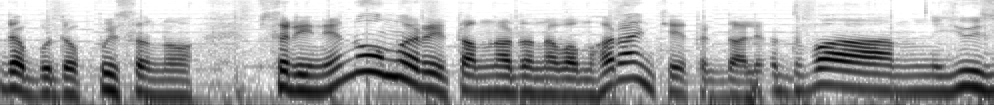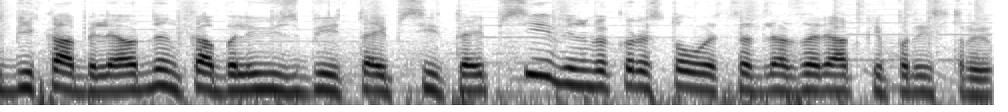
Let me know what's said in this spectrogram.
де буде вписано серійний номер, і там надана вам гарантія і так далі. Два USB кабеля, один кабель USB Type-C Type-C, він використовується для зарядки пристрою.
